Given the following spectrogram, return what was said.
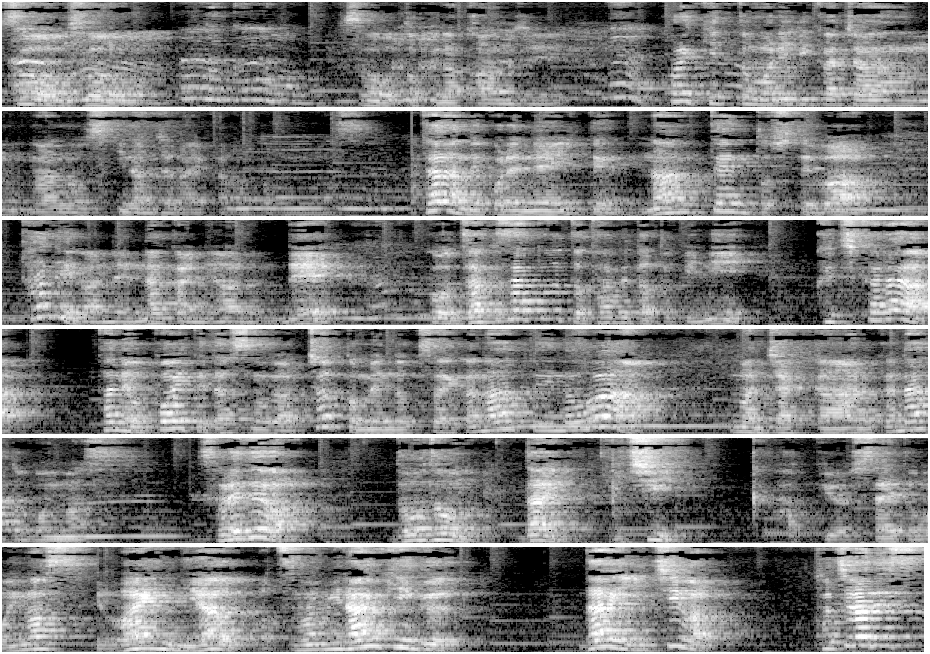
そうそう。そうお得な感じ。これきっとマリリカちゃんあの好きなんじゃないかなと思います。ただねこれね1点難点としては種がね中にあるんでこうザクザクっと食べた時に口から種をポイって出すのがちょっと面倒くさいかなっていうのは、まあ、若干あるかなと思います。それでは堂々の第1位発表したいと思います。ワインに合うおつまみランキング。第1位はこちらです。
